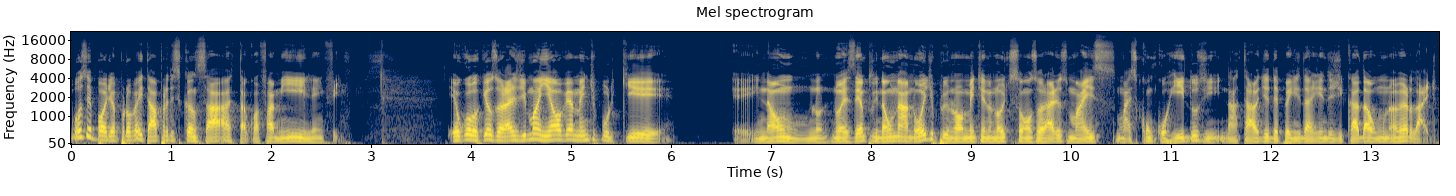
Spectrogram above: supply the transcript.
você pode aproveitar para descansar, estar com a família, enfim. Eu coloquei os horários de manhã, obviamente, porque eh, e não no, no, exemplo e não na noite, porque normalmente na noite são os horários mais, mais concorridos e na tarde depende da agenda de cada um, na verdade.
